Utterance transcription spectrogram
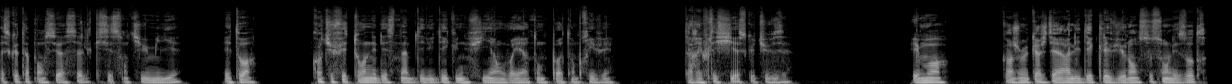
est-ce que t'as pensé à celle qui s'est sentie humiliée? Et toi, quand tu fais tourner des snaps déludés qu'une fille a envoyés à ton pote en privé, t'as réfléchi à ce que tu faisais? Et moi, quand je me cache derrière l'idée que les violences, ce sont les autres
